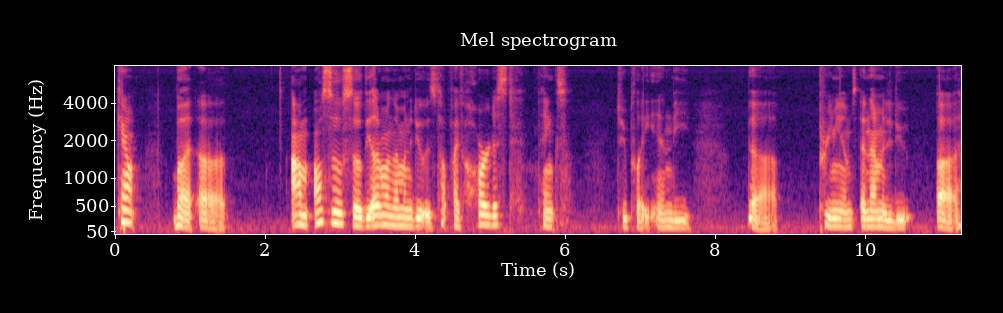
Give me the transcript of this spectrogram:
count but uh, um, also so the other ones I'm going to do is top 5 hardest tanks to play in the the premiums and I'm going to do uh,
